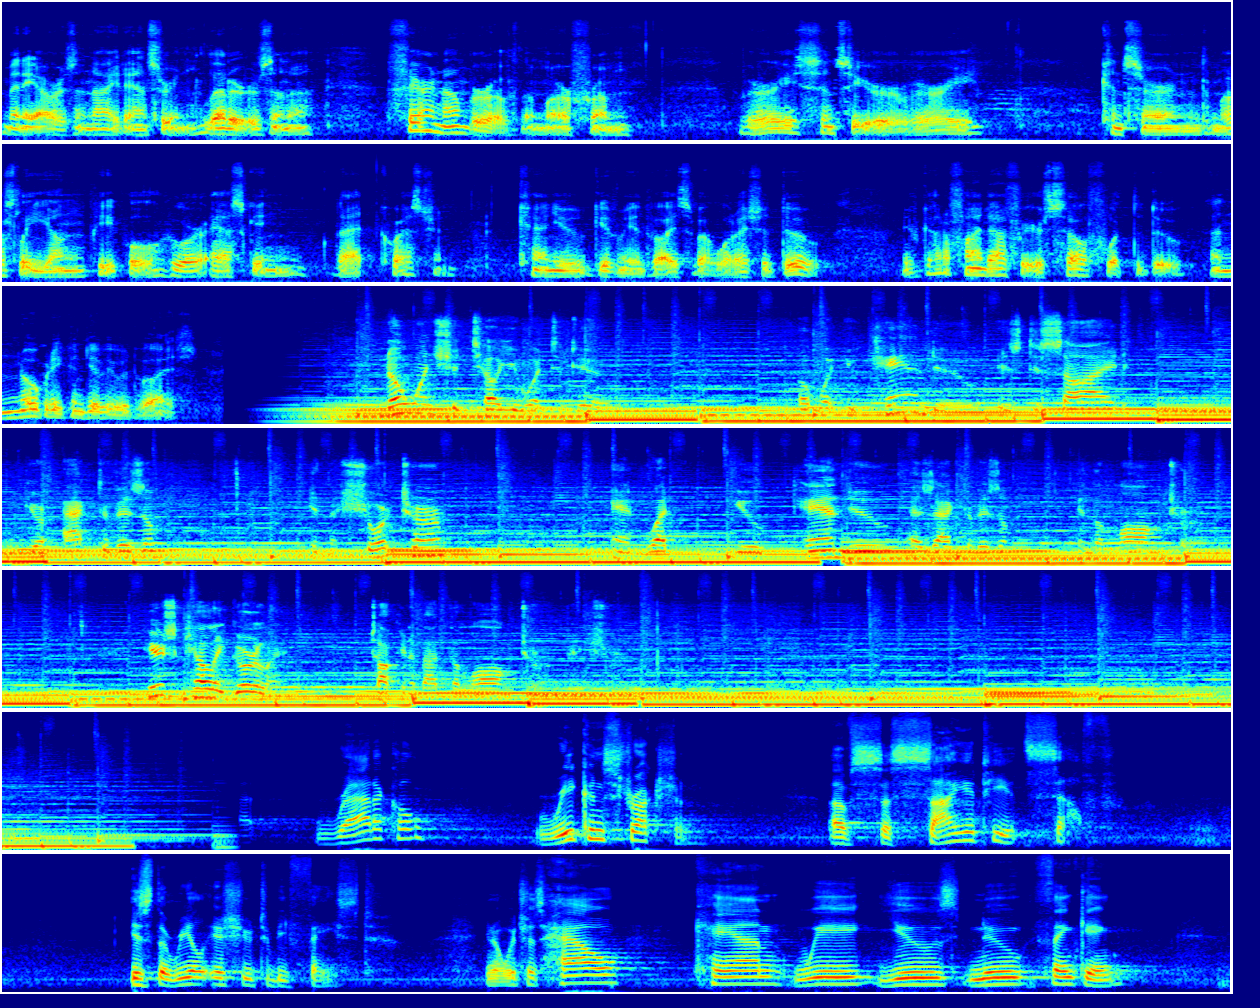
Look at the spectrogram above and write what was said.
many hours a night answering letters, and a fair number of them are from very sincere, very concerned, mostly young people who are asking that question. Can you give me advice about what I should do? You've got to find out for yourself what to do, and nobody can give you advice. No one should tell you what to do. But what you can do is decide your activism the short term and what you can do as activism in the long term. Here's Kelly Gerling talking about the long term picture. Radical reconstruction of society itself is the real issue to be faced. You know, which is how can we use new thinking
